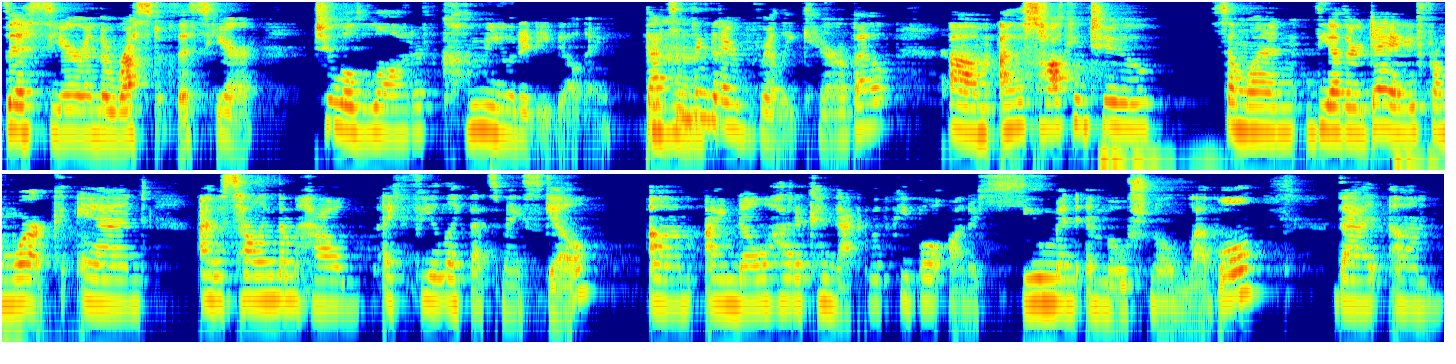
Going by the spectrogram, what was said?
this year and the rest of this year to a lot of community building. That's mm-hmm. something that I really care about. Um, I was talking to someone the other day from work, and I was telling them how I feel like that's my skill. Um, I know how to connect with people on a human emotional level that um,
